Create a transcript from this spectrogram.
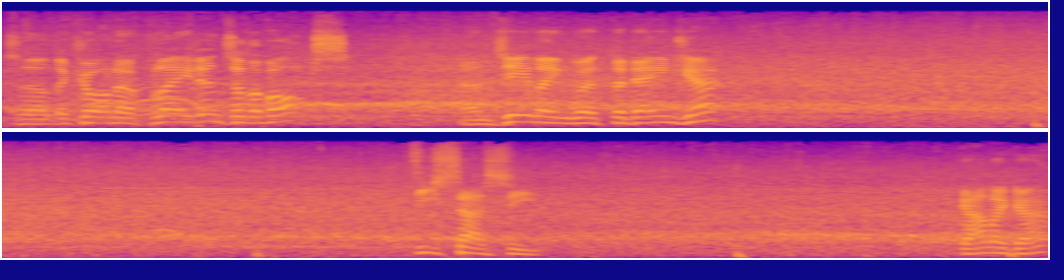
So the corner played into the box and dealing with the danger. Disasi. Gallagher.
